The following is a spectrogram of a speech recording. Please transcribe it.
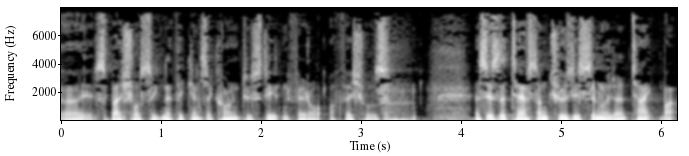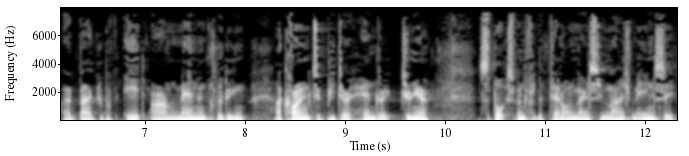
uh, special significance according to state and federal officials. it says the test on Tuesday simulated an attack by, by a group of eight armed men, including, according to Peter Hendrick Jr., spokesman for the Federal Emergency Management Agency. In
